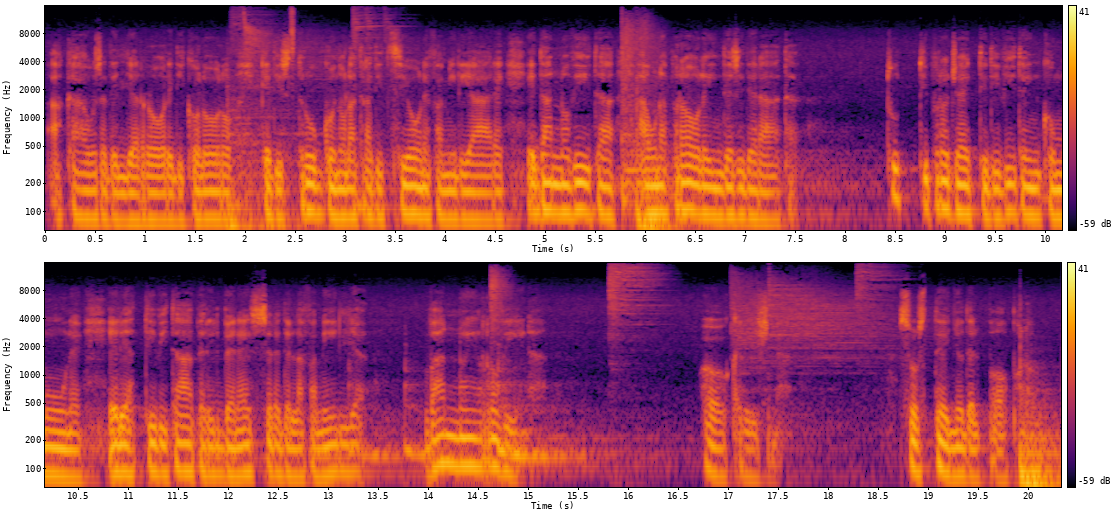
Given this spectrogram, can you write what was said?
a causa degli errori di coloro che distruggono la tradizione familiare e danno vita a una prole indesiderata. Tutti i progetti di vita in comune e le attività per il benessere della famiglia vanno in rovina. Oh Krishna, sostegno del popolo.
